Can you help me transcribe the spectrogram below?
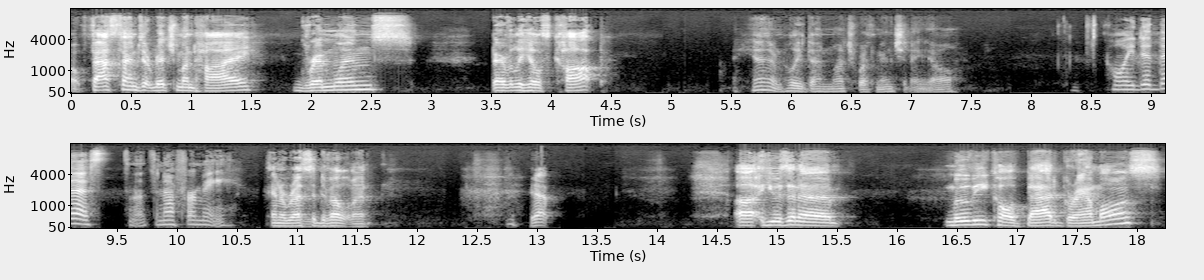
oh, Fast Times at Ridgemont High, Gremlins, Beverly Hills Cop. He hasn't really done much worth mentioning, y'all. well, he did this. and That's enough for me. And Arrested Development. Yep. Uh, he was in a movie called Bad Grandmas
